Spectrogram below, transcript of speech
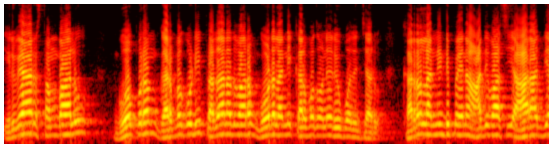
ఇరవై ఆరు స్తంభాలు గోపురం గర్భగుడి ప్రధాన ద్వారం గోడలన్నీ కలపతోనే రూపొందించారు. కర్రలన్నింటిపైన ఆదివాసీ ఆరాధ్య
